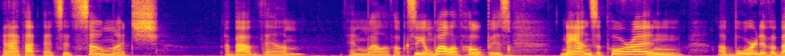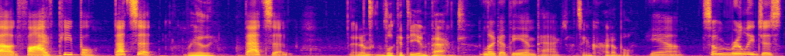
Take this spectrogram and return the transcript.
And I thought that said so much about them and Well of Hope. Because again, Well of Hope is Nat and Zipporah and a board of about five people. That's it. Really? That's it. And um, look at the impact. Look at the impact. That's incredible. Yeah. So really just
